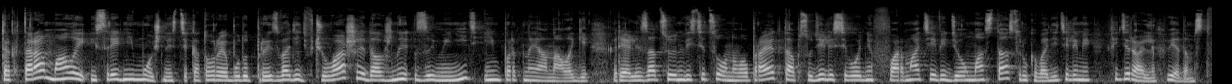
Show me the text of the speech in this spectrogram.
Трактора малой и средней мощности, которые будут производить в Чувашии, должны заменить импортные аналоги. Реализацию инвестиционного проекта обсудили сегодня в формате видеомоста с руководителями федеральных ведомств.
